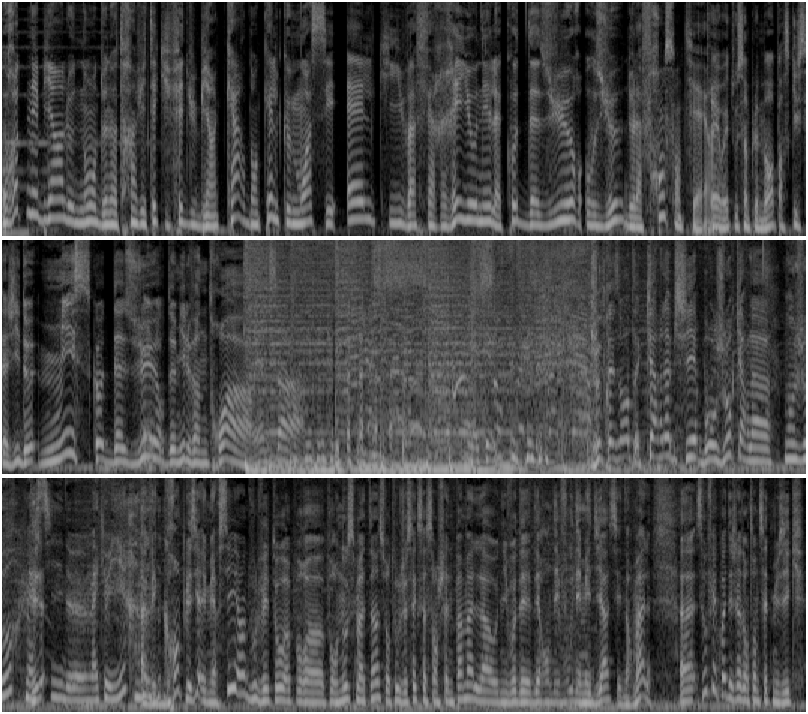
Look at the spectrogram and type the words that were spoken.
Retenez bien le nom de notre invitée qui fait du bien, car dans quelques mois, c'est elle qui va faire rayonner la Côte d'Azur aux yeux de la France entière. Et eh ouais, tout simplement parce qu'il s'agit de Miss Côte d'Azur 2023. Rien que ça. Je vous présente Carla Bchir. Bonjour Carla. Bonjour, merci de m'accueillir. Avec grand plaisir et merci hein, de vous lever tôt hein, pour, euh, pour nous ce matin. Surtout, je sais que ça s'enchaîne pas mal là au niveau des, rendez-vous, des médias, c'est normal. Euh, ça vous fait quoi déjà d'entendre cette musique?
